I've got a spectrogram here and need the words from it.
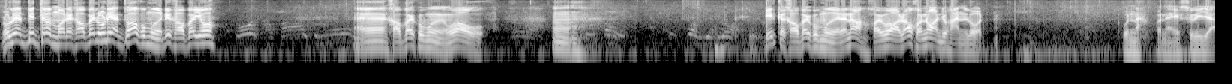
โรงเรียนปิดเทอมบ่ได้เข้าไปโรงเรียนตัวคู่มือได้เข้าไปอยู่ เออเขาไปคู่มือว้าวอืมปิดก็เขาไปคู่มือแล้วเนาะคอยว่าแล้วคอยนอนอยู่หันโหลดคุณนะวันไหนสุริยา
